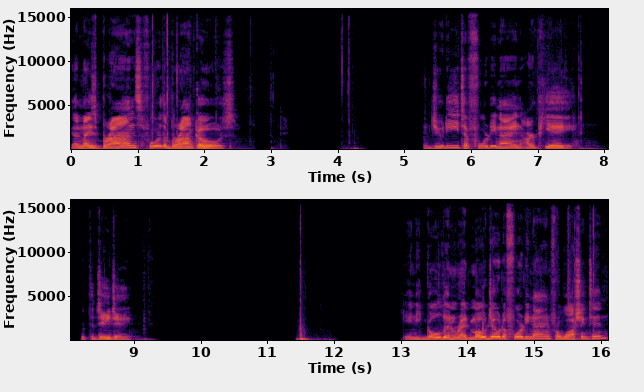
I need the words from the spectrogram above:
Got a nice bronze for the Broncos. Jeudy to 49 RPA with the JJ. Andy Golden Red Mojo to 49 for Washington.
